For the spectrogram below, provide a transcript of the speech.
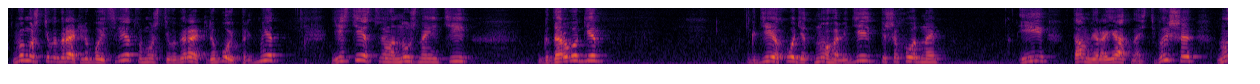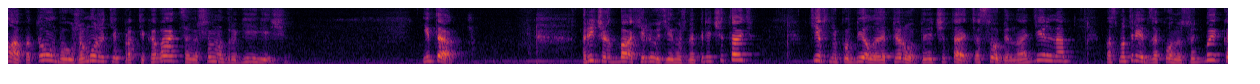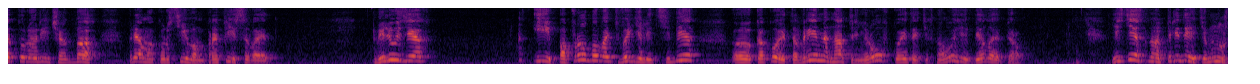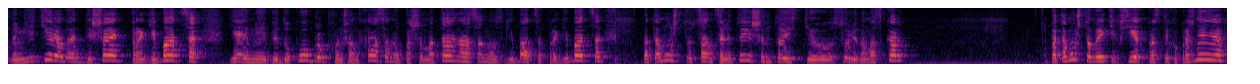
Вы можете выбирать любой цвет, вы можете выбирать любой предмет. Естественно, нужно идти к дороге, где ходит много людей пешеходной, и там вероятность выше, ну а потом вы уже можете практиковать совершенно другие вещи. Итак, Ричард Бах «Иллюзии» нужно перечитать, технику «Белое перо» перечитать особенно отдельно, посмотреть законы судьбы, которые Ричард Бах прямо курсивом прописывает в иллюзиях, и попробовать выделить себе э, какое-то время на тренировку этой технологии «Белое перо». Естественно, перед этим нужно медитировать, дышать, прогибаться. Я имею в виду кобру, пхуншанхасану, пашаматанасану, сгибаться, прогибаться. Потому что сан salutation, то есть э, сурью намаскар, потому что в этих всех простых упражнениях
